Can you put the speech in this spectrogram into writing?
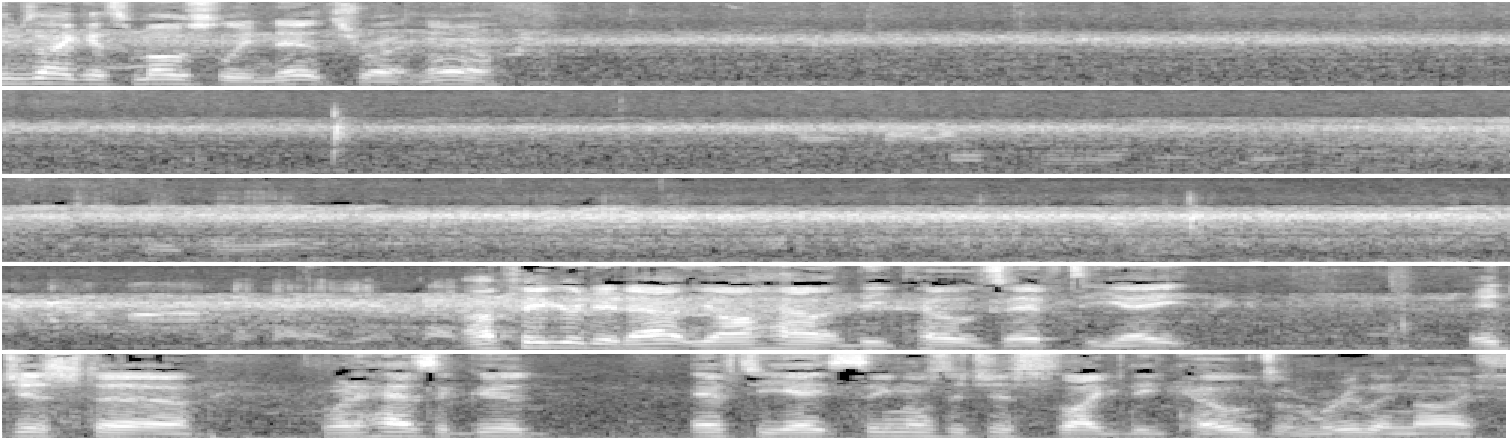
Seems like it's mostly nits right now. I figured it out, y'all, how it decodes FT8. It just, uh, when it has a good FT8 signals, it just like decodes them really nice.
